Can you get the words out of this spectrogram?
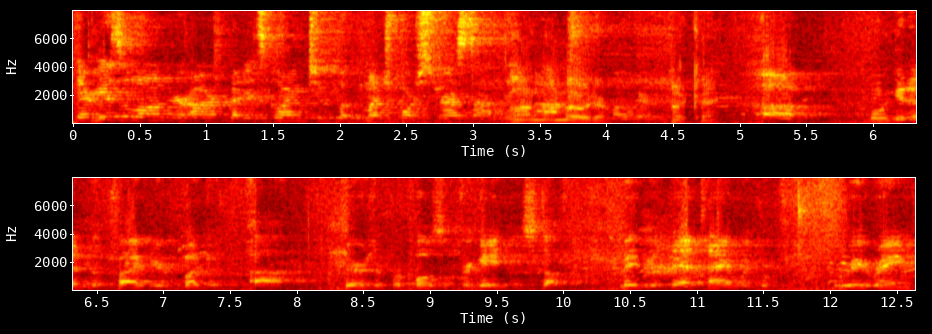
There is a longer arm, but it's going to put much more stress on the on the motor. motor. Okay. Uh, When we get into the five-year budget, uh, there's a proposal for gate and stuff. maybe at that time, we could rearrange,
